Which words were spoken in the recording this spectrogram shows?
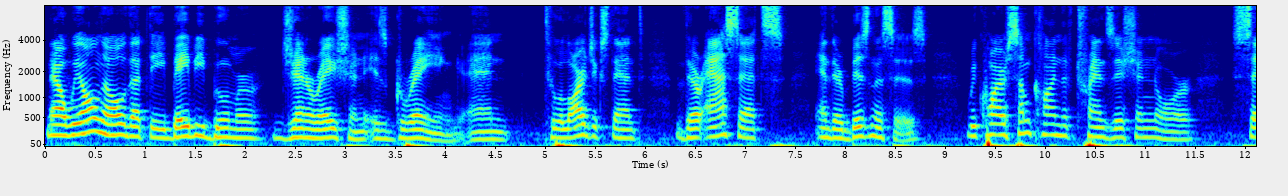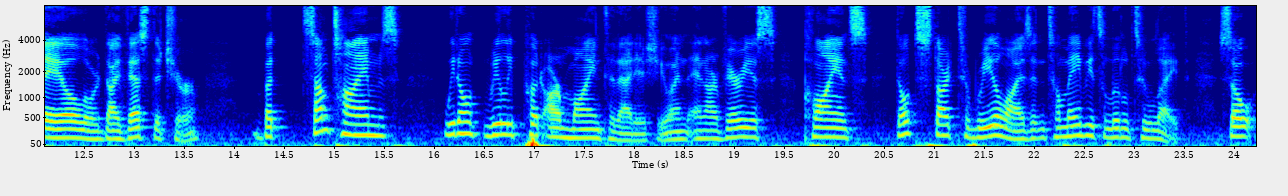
Now, we all know that the baby boomer generation is graying, and to a large extent, their assets and their businesses require some kind of transition or sale or divestiture. But sometimes we don't really put our mind to that issue, and, and our various clients don't start to realize it until maybe it's a little too late. So,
